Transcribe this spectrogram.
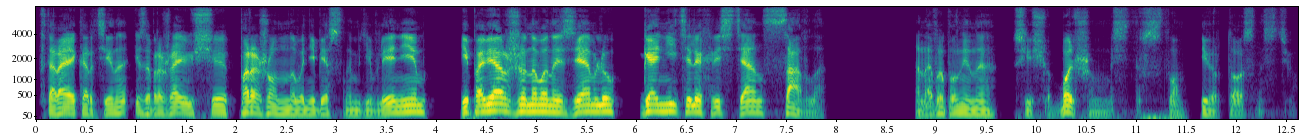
Вторая картина, изображающая пораженного небесным явлением и поверженного на землю гонителя христиан Савла. Она выполнена с еще большим мастерством и виртуозностью.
